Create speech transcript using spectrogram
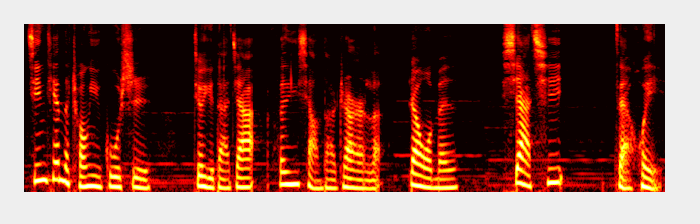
今天的成语故事就与大家分享到这儿了，让我们下期。再会。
